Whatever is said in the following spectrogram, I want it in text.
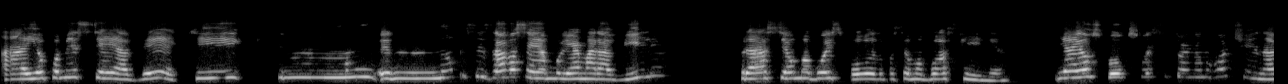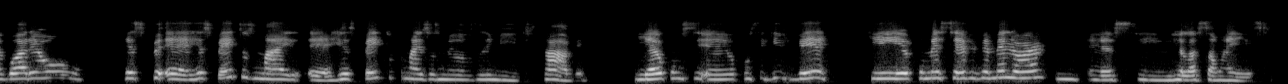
Aí eu comecei a ver que, que não, não precisava ser a Mulher Maravilha para ser uma boa esposa, para ser uma boa filha. E aí, aos poucos, foi se tornando rotina. Agora eu respe é, respeito, mais, é, respeito mais os meus limites, sabe? E aí eu, cons é, eu consegui ver que eu comecei a viver melhor é, assim, em relação a isso.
